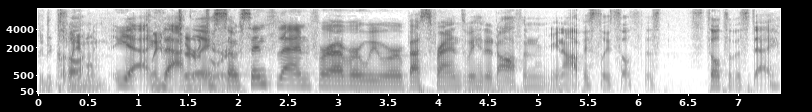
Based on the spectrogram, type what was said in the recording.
You had to claim them. yeah, claim exactly. So since then, forever we were best friends. We hit it off, and you know, obviously, still to this, still to this day.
